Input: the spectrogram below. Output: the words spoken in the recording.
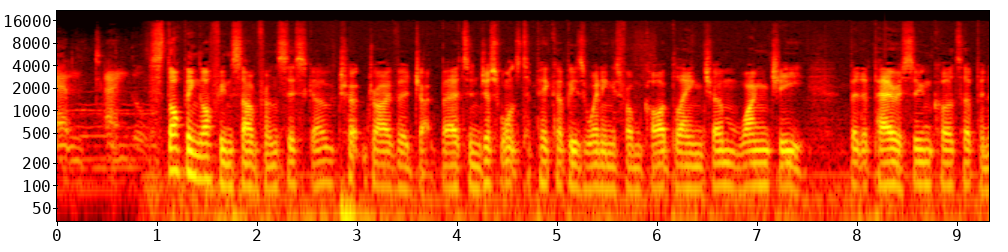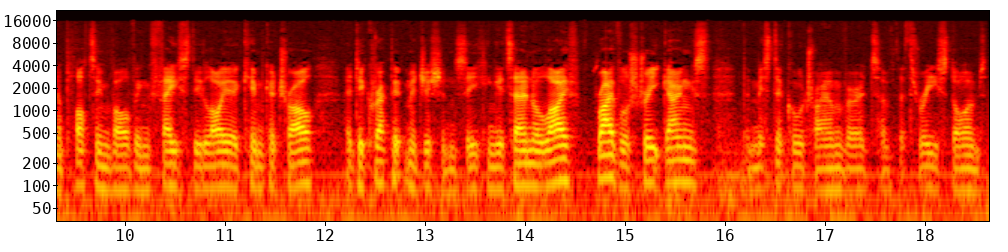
entangled. Stopping off in San Francisco, truck driver Jack Burton just wants to pick up his winnings from card playing chum Wang Chi, but the pair are soon caught up in a plot involving feisty lawyer Kim Cattrall, a decrepit magician seeking eternal life, rival street gangs, the mystical triumvirate of the Three Storms,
